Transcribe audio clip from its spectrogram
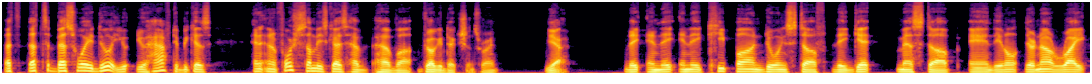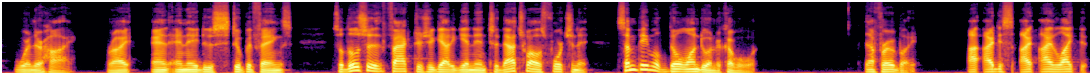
That's that's the best way to do it. You you have to because and, and unfortunately some of these guys have have uh, drug addictions, right? Yeah. They and they and they keep on doing stuff. They get messed up and they don't they're not right when they're high, right? And and they do stupid things. So those are the factors you got to get into. That's why I was fortunate some people don't want to do undercover work. Not for everybody. I, I just I, I liked it.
